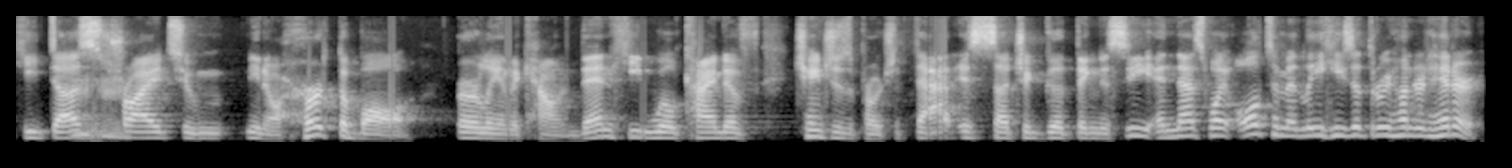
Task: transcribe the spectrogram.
he does Mhm. try to, you know, hurt the ball early in the count. Then he will kind of change his approach. That is such a good thing to see. And that's why ultimately he's a 300 hitter.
